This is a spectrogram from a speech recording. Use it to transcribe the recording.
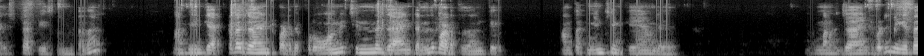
ఎక్స్ట్రా పీస్ ఉంది కదా. మనకి ఇంకెక్కడ జాయింట్ పడదు. ఇప్పుడు ఓన్లీ చిన్న జాయింట్ అనేది పడుతుంది అంతే. అంతకు మించి ఇంకేం లేదు. మనకు జాయింట్ పడి మిగతా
